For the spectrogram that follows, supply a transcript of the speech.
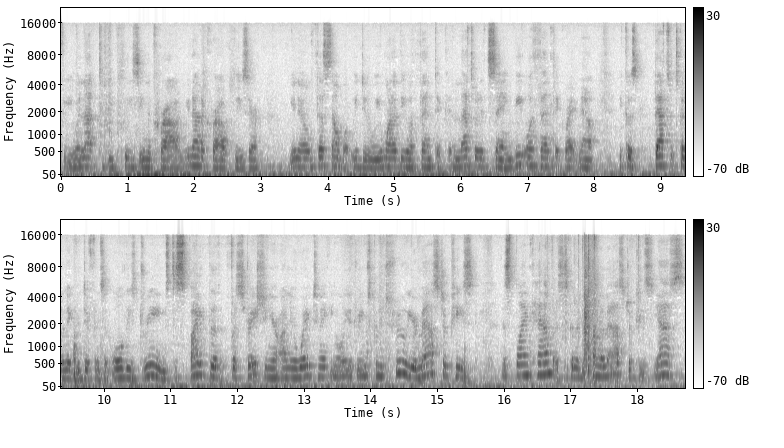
for you and not to be pleasing the crowd. You're not a crowd pleaser. You know, that's not what we do. We want to be authentic, and that's what it's saying. Be authentic right now because that's what's going to make the difference in all these dreams. Despite the frustration, you're on your way to making all your dreams come true. Your masterpiece, this blank canvas, is going to become a masterpiece. Yes,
